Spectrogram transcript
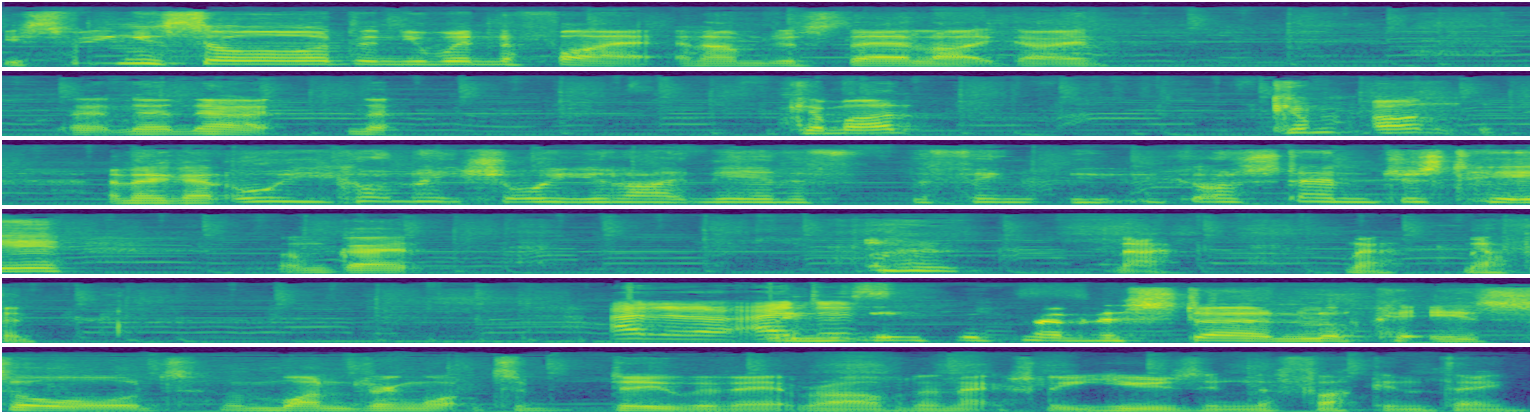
you swing your sword and you win the fight." And I'm just there, like going, "No, no, no, no. come on, come on!" And they're going, "Oh, you got to make sure you're like near the, the thing. You got to stand just here." I'm going, "Nah, nah, nothing." I don't know. I He's just just having a stern look at his sword and wondering what to do with it, rather than actually using the fucking thing.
